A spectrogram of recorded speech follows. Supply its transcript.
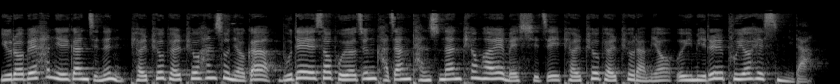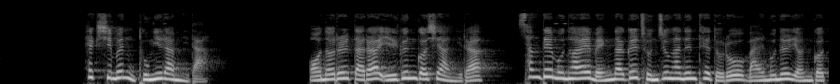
유럽의 한 일간지는 별표 별표 한 소녀가 무대에서 보여준 가장 단순한 평화의 메시지 별표 별표라며 의미를 부여했습니다. 핵심은 동일합니다. 언어를 따라 읽은 것이 아니라 상대 문화의 맥락을 존중하는 태도로 말문을 연 것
